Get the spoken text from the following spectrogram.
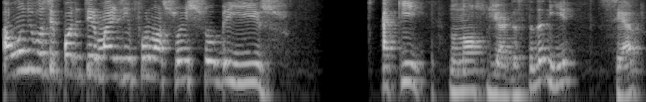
Aonde você pode ter mais informações sobre isso? Aqui no nosso Diário da Cidadania, certo?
